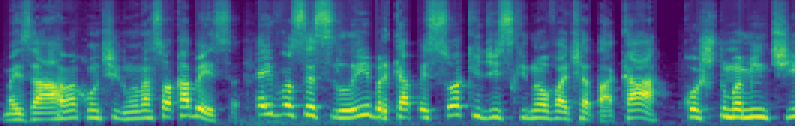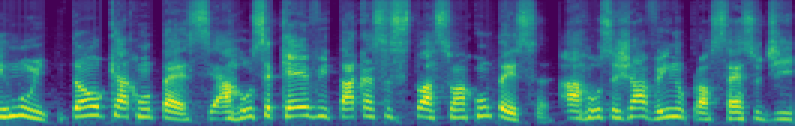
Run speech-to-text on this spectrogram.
Mas a arma continua na sua cabeça. Aí você se lembra que a pessoa que diz que não vai te atacar costuma mentir muito. Então o que acontece? A Rússia quer evitar que essa situação aconteça. A Rússia já vem no processo de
